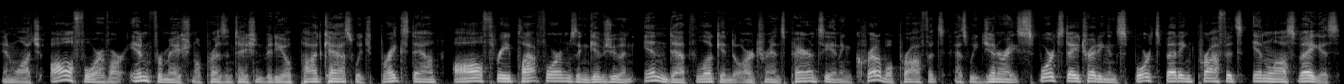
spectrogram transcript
and watch all four of our informational presentation video podcasts, which breaks down all three platforms and gives you an in depth look into our transparency and incredible profits as we generate sports day trading and sports betting profits in Las Vegas.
